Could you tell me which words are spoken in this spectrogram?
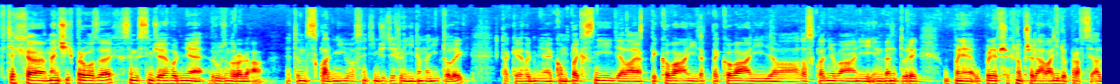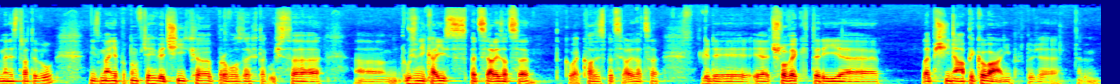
v těch eh, menších provozech si myslím, že je hodně různorodá. Je ten skladník vlastně tím, že těch lidí tam není tolik, tak je hodně komplexní, dělá jak pikování, tak pekování, dělá zaskladňování, inventury, úplně, úplně všechno předávání dopravci administrativu. Nicméně potom v těch větších eh, provozech tak už se uh, už vznikají specializace, takové kvazi specializace, kdy je člověk, který je lepší na pikování, protože nevím,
